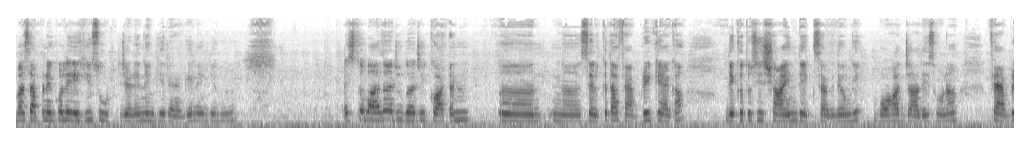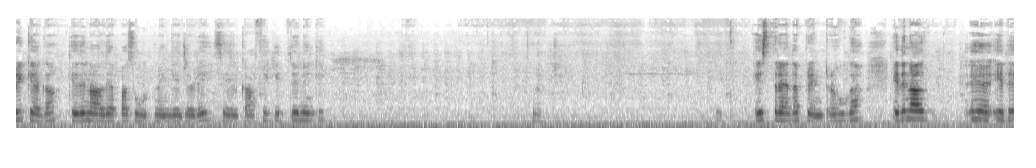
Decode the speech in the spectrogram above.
ਬਸ ਆਪਣੇ ਕੋਲ ਇਹੀ ਸੂਟ ਜਿਹੜੇ ਨੇਗੇ, ਰਹਿ ਗਏ ਨੇਗੇ ਹੁਣ। ਇਸ ਤੋਂ ਬਾਅਦ ਆ ਜੂਗਾ ਜੀ ਕਾਟਨ ਸਿਲਕ ਦਾ ਫੈਬਰਿਕ ਹੈਗਾ। ਦੇਖੋ, ਤੁਸੀਂ ਸ਼ਾਈਨ ਦੇਖ ਸਕਦੇ ਹੋਗੇ, ਬਹੁਤ ਜ਼ਿਆਦਾ ਸੋਹਣਾ ਫੈਬਰਿਕ ਹੈਗਾ। ਤੇ ਇਹਦੇ ਨਾਲ ਦੇ ਆਪਾਂ ਸੂਟ ਨੇਗੇ ਜਿਹੜੇ ਸੇਲ ਕਾਫੀ ਕੀਤੇ ਨੇਗੇ। ਲਓ ਜੀ। ਦੇਖੋ, ਇਸ ਤਰ੍ਹਾਂ ਦਾ ਪ੍ਰਿੰਟ ਰਹੂਗਾ। ਇਹਦੇ ਨਾਲ ਇਹਦੇ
